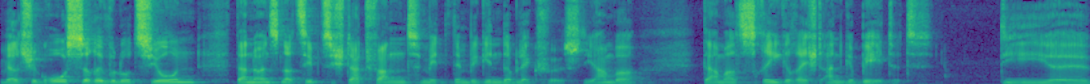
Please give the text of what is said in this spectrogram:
welche große Revolution dann 1970 stattfand mit dem Beginn der Blackfirst. Die haben wir damals regelrecht angebetet. Die äh,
